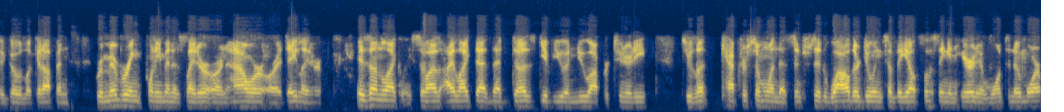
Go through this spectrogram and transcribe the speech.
to go look it up. And remembering 20 minutes later or an hour or a day later is unlikely. So I, I like that. That does give you a new opportunity to let capture someone that's interested while they're doing something else, listening and hear it and want to know more.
